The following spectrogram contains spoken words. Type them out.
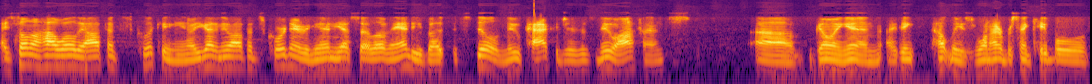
I just don't know how well the offense is clicking. You know, you got a new offensive coordinator again. Yes, I love Andy, but it's still new packages. It's new offense uh, going in. I think Huntley is 100% capable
